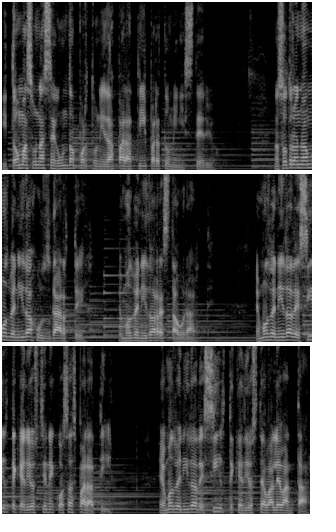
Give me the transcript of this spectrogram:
y tomas una segunda oportunidad para ti, para tu ministerio. Nosotros no hemos venido a juzgarte, hemos venido a restaurarte. Hemos venido a decirte que Dios tiene cosas para ti. Hemos venido a decirte que Dios te va a levantar.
